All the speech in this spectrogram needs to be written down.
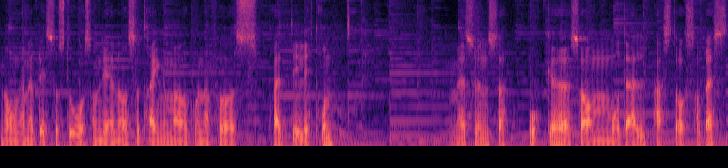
når ungene er blitt så store som de er nå, så trenger vi å kunne få spredd de litt rundt. Vi syns at Bukkehø som modell passet oss best.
